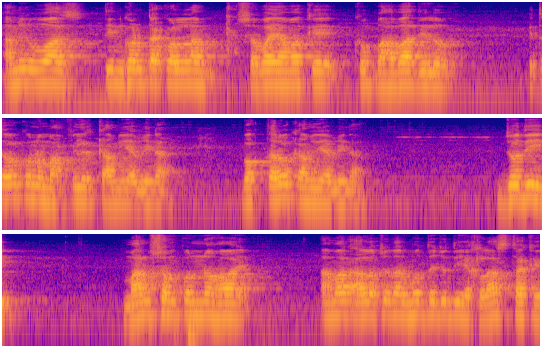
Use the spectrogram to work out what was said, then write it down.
আমি ওয়াজ তিন ঘণ্টা করলাম, সবাই আমাকে খুব বাহবা দিল। এটাও কোনো মাহফিলের কামিয়াবি না। বক্তারও কামিয়াবি না। যদি মানসম্পন্ন হয়, আমার আলোচনার মধ্যে যদি এখলাস থাকে,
